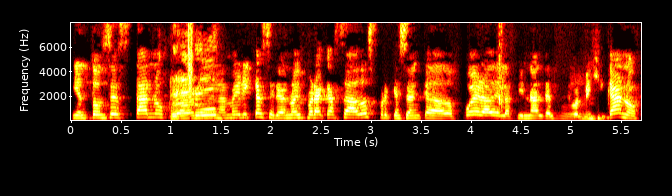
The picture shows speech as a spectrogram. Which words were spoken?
y entonces Tano claro. en América sería no hay fracasados porque se han quedado fuera de la final del fútbol mexicano.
